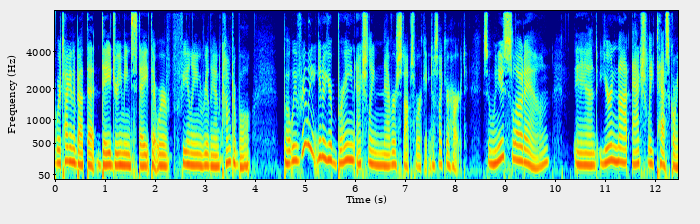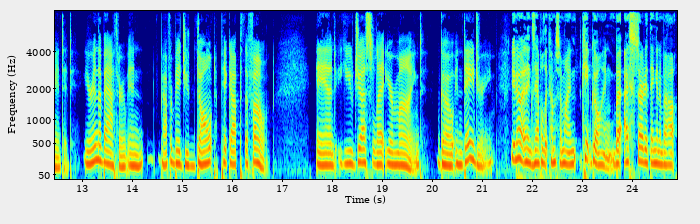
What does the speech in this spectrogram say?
we're talking about that daydreaming state that we're feeling really uncomfortable. But we really, you know, your brain actually never stops working, just like your heart. So when you slow down and you're not actually task oriented, you're in the bathroom and God forbid you don't pick up the phone and you just let your mind go and daydream. You know, an example that comes to mind, keep going, but I started thinking about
